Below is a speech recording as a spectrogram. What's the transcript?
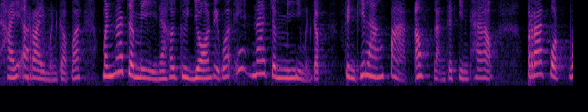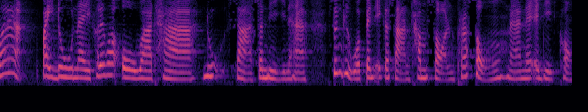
ใช้อะไรเหมือนกับว่า มันน่าจะมีนะคะคือย้อนไปว่าเอ๊ะน่าจะมีเหมือนกับสิ่งที่ล้างปากเอ้าหลังจากกินข้าว ปรากฏว่าไปดูในเขาเรียกว่าโอวาทานุศาสนีนะคะซึ่งถือว่าเป็นเอกสารคำสอนพระสงฆ์นะในอดีตของ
